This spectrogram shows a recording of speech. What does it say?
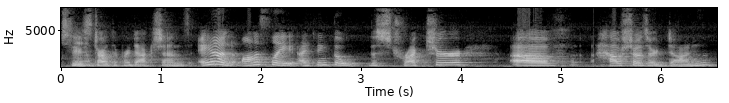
to yeah. start the productions. And honestly, I think the the structure of how shows are done,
